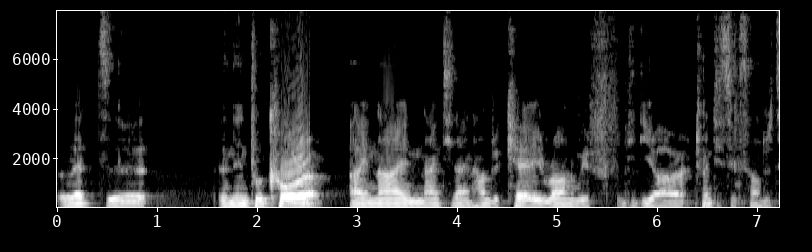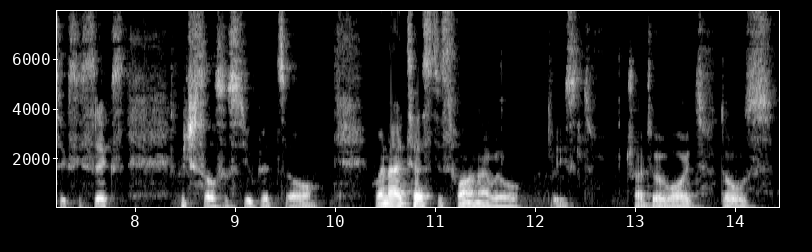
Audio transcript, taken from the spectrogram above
let uh, an intel core i9 9900k run with ddr 2666 which is also stupid so when i test this one i will at least try to avoid those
